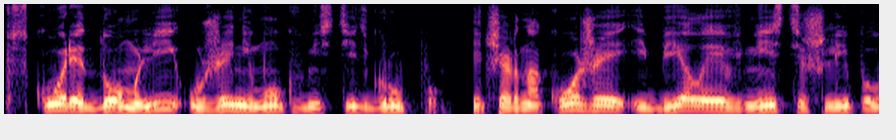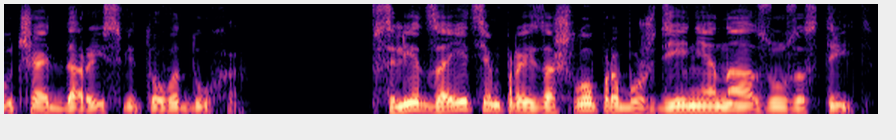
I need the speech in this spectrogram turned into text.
Вскоре дом Ли уже не мог вместить группу, и чернокожие и белые вместе шли получать дары Святого Духа. Вслед за этим произошло пробуждение на Азуза-стрит.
